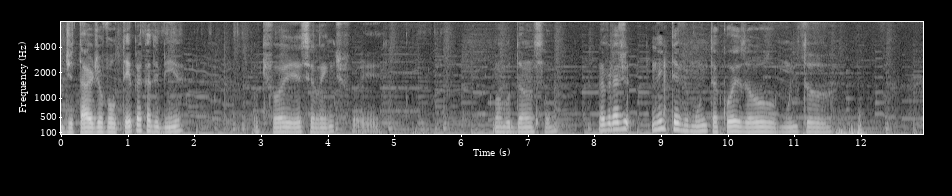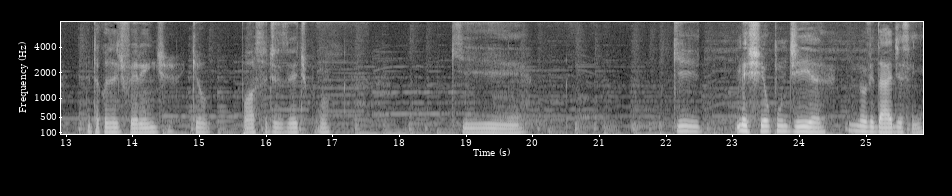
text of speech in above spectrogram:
De tarde eu voltei pra academia o que foi excelente foi uma mudança. Na verdade, nem teve muita coisa ou muito muita coisa diferente que eu posso dizer, tipo, que que mexeu com o dia, novidade assim.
